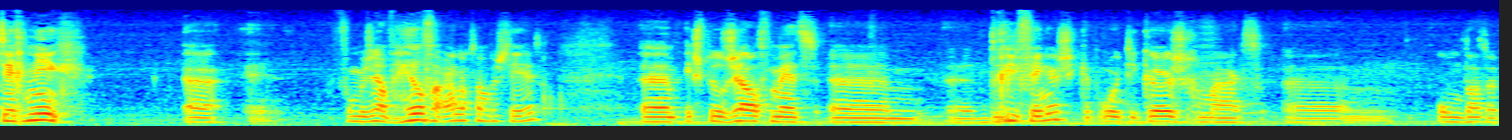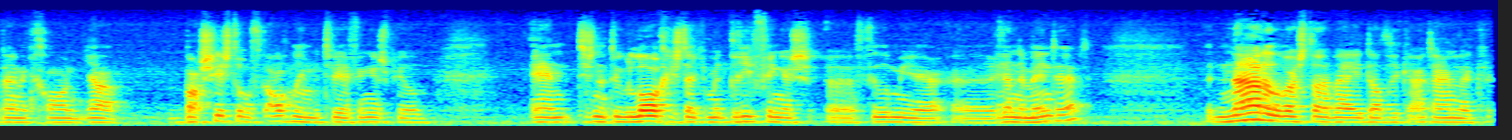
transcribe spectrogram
techniek uh, voor mezelf heel veel aandacht aan besteed. Um, ik speel zelf met um, uh, drie vingers. Ik heb ooit die keuze gemaakt um, omdat uiteindelijk gewoon ja, bassisten over het algemeen met twee vingers speelt. En het is natuurlijk logisch dat je met drie vingers veel meer rendement hebt. Het nadeel was daarbij dat ik uiteindelijk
